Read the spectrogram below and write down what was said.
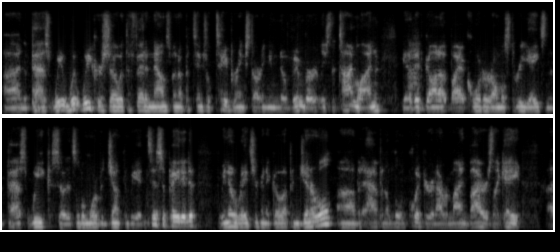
uh, in the past week, week or so with the Fed announcement of potential tapering starting in November, at least the timeline, you know, they've gone up by a quarter, almost three eighths in the past week. So it's a little more of a jump than we anticipated. We know rates are going to go up in general, uh, but it happened a little quicker. And I remind buyers like, hey, uh,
